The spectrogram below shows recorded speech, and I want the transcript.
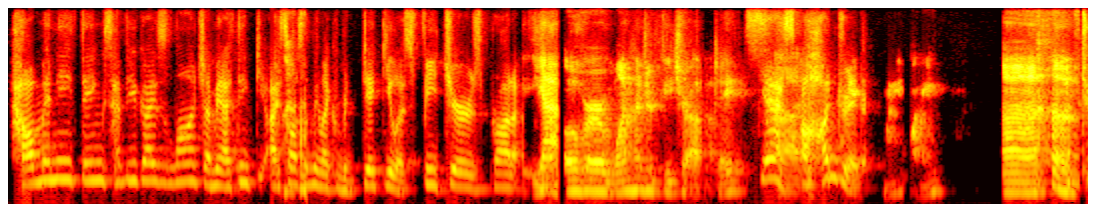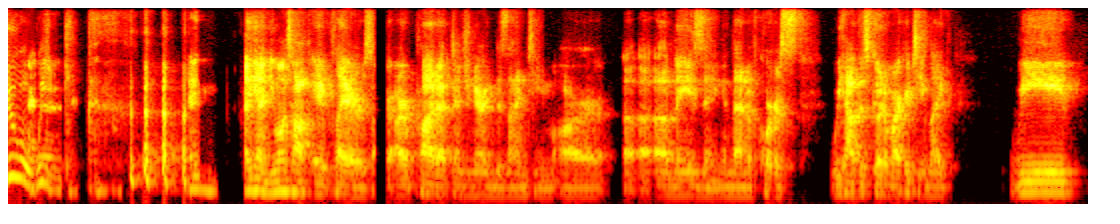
how many things have you guys launched? I mean, I think I saw something like ridiculous features, product. yeah, over 100 feature updates. Yes, uh, a hundred, 2020. Um, two a week. and again, you want to talk A players. Our, our product engineering design team are uh, uh, amazing. And then, of course, we have this go to market team. Like, we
